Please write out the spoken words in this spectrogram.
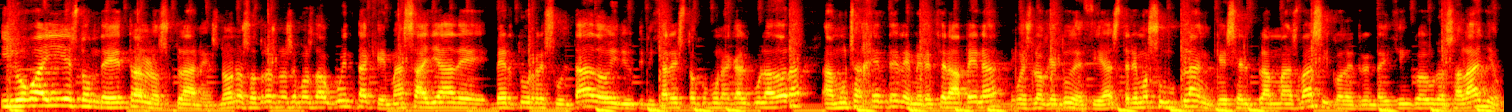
y luego ahí es donde entran los planes, ¿no? Nosotros nos hemos dado cuenta que más allá de ver tu resultado y de utilizar esto como una calculadora, a mucha gente le merece la pena pues lo que tú decías tenemos un plan que es el plan más básico de 35 euros al año,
